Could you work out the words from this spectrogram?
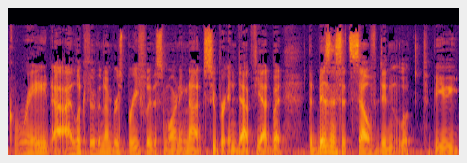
great. I looked through the numbers briefly this morning, not super in depth yet, but the business itself didn't look to be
